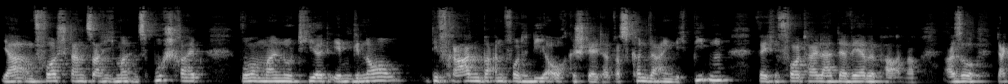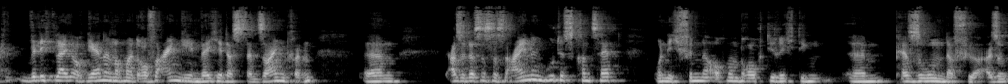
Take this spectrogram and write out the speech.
ja im Vorstand, sag ich mal, ins Buch schreibt, wo man mal notiert, eben genau die Fragen beantwortet, die er auch gestellt hat. Was können wir eigentlich bieten? Welche Vorteile hat der Werbepartner? Also da will ich gleich auch gerne nochmal drauf eingehen, welche das denn sein können. Ähm, also das ist das eine, ein gutes Konzept. Und ich finde auch, man braucht die richtigen ähm, Personen dafür. Also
